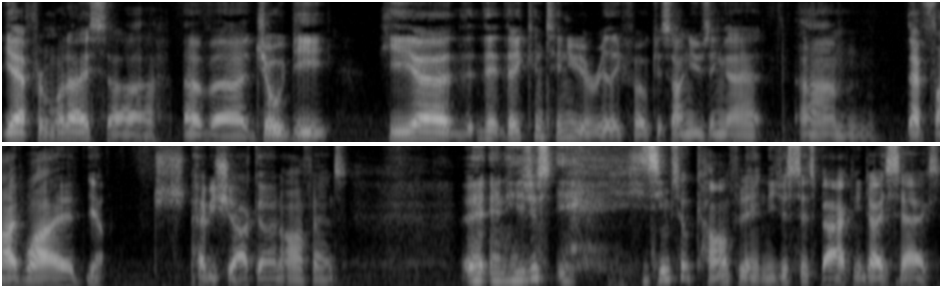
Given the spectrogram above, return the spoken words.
Yeah, from what I saw of uh, Joey B, he uh th- they continue to really focus on using that um that five wide yeah heavy shotgun offense and, and he just he seems so confident and he just sits back and he dissects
